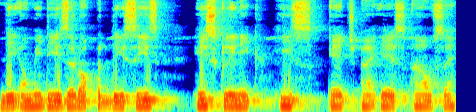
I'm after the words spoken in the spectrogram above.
The Amit is a doctor. This is his clinic. His H I S. I'll say.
